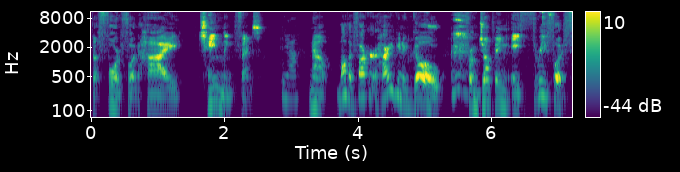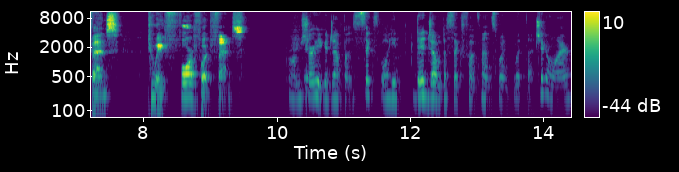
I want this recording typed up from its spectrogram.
the four foot high chain link fence. Yeah. Now, motherfucker, how are you gonna go from jumping a three foot fence to a four foot fence? Well, I'm sure he could jump a six. Well, he did jump a six foot fence when, with the chicken wire,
